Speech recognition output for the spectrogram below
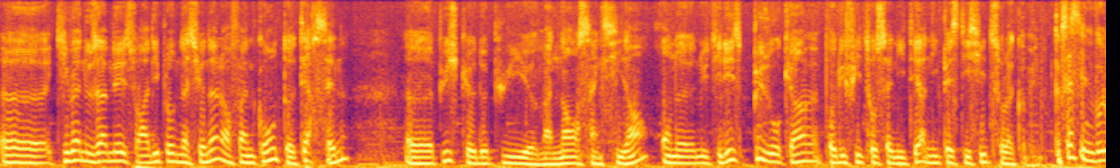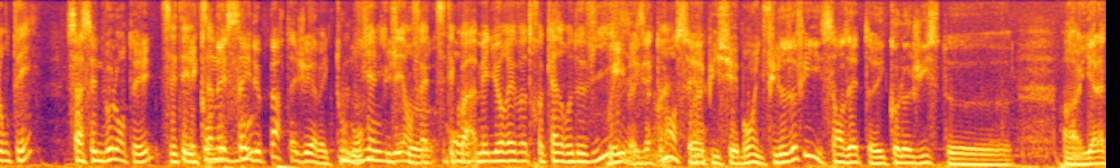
euh, qui va nous amener sur un diplôme national, en fin de compte, terre saine. puisque depuis maintenant 5-6 ans, on n'utilise plus aucun produit phytosanitaire ni pesticide sur la commune. Donc ça c'est une volonté ça, c'est une volonté et qu'on essaye de partager avec tout le monde. vient l'idée en fait C'était quoi Améliorer votre cadre de vie Oui, bah, exactement. Et puis c'est bon une philosophie. Sans être écologiste, euh, euh, il y a la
